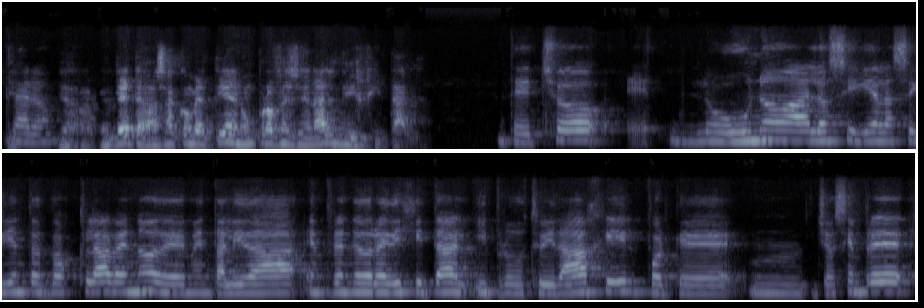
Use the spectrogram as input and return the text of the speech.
claro. y de repente te vas a convertir en un profesional digital. De hecho, eh, lo uno a, los, a las siguientes dos claves, ¿no? De mentalidad emprendedora y digital y productividad ágil, porque mm, yo siempre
